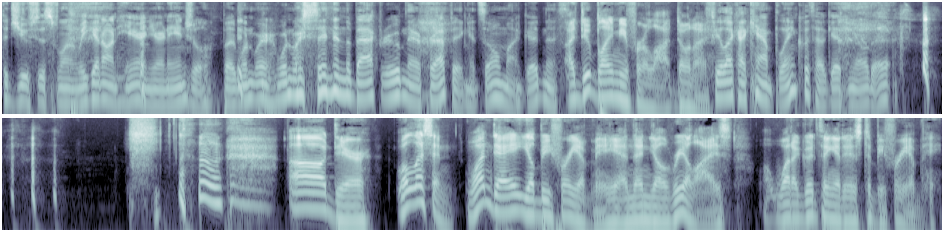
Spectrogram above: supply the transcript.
the juices flowing. We get on here and you're an angel, but when we're when we're sitting in the back room there prepping, it's oh my goodness. I I do blame you for a lot, don't I? I? feel like I can't blink without getting yelled at. Oh dear. Well, listen. One day you'll be free of me, and then you'll realize what a good thing it is to be free of me.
